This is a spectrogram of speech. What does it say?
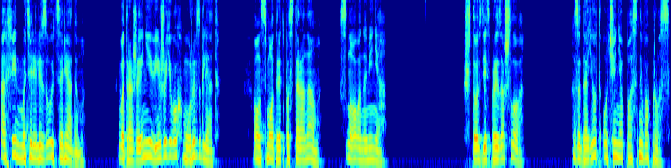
а Финн материализуется рядом. В отражении вижу его хмурый взгляд. Он смотрит по сторонам, снова на меня. «Что здесь произошло?» Задает очень опасный вопрос.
